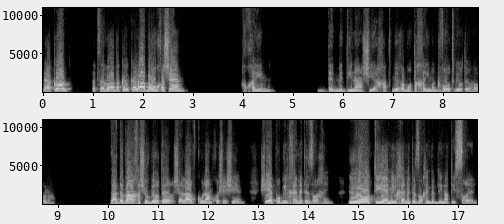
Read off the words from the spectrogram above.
והכל, בצבא, בכלכלה, ברוך השם. אנחנו חיים במדינה שהיא אחת מרמות החיים הגבוהות ביותר בעולם. והדבר החשוב ביותר שעליו כולם חוששים, שיהיה פה מלחמת אזרחים. לא תהיה מלחמת אזרחים במדינת ישראל.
